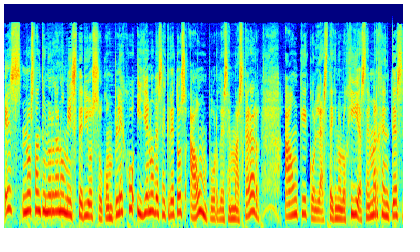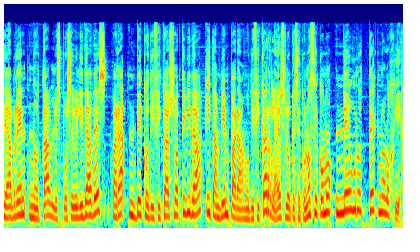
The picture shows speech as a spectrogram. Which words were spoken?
Es, no obstante, un órgano misterioso, complejo y lleno de secretos aún por desenmascarar, aunque con las tecnologías emergentes se abren notables posibilidades para decodificar su actividad y también para modificarla. Es lo que se conoce como neurotecnología.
